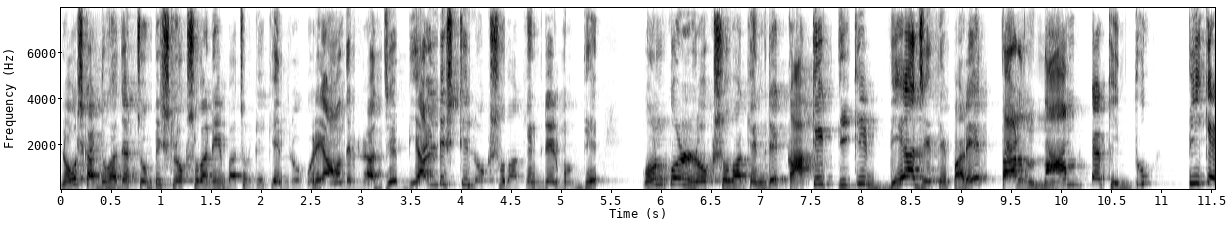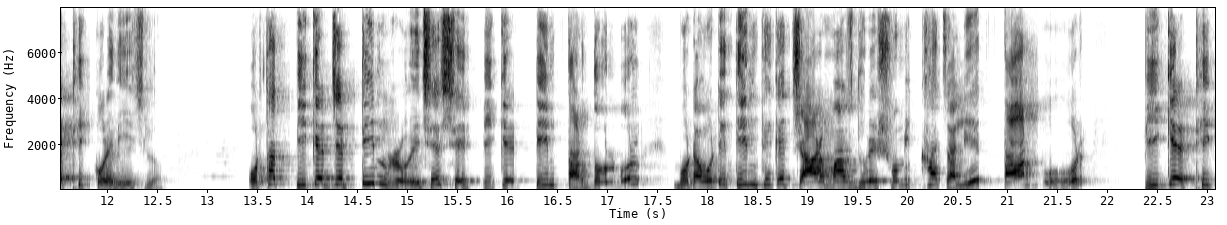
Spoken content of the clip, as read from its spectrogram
নমস্কার দু হাজার চব্বিশ লোকসভা নির্বাচনকে কেন্দ্র করে আমাদের রাজ্যে বিয়াল্লিশটি লোকসভা কেন্দ্রের মধ্যে কোন কোন লোকসভা কেন্দ্রে কাকে টিকিট দেয়া যেতে পারে তার নামটা কিন্তু পিকে ঠিক করে দিয়েছিল। অর্থাৎ পিকের যে টিম রয়েছে, সেই পিকের টিম তার দলবল মোটামুটি তিন থেকে চার মাস ধরে সমীক্ষা চালিয়ে তারপর পিকে ঠিক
